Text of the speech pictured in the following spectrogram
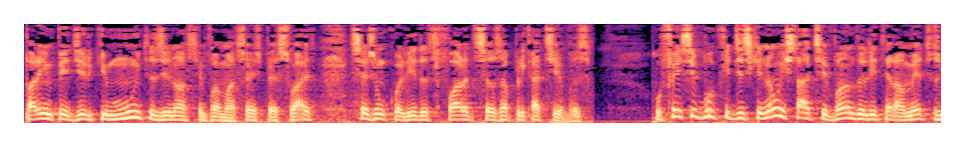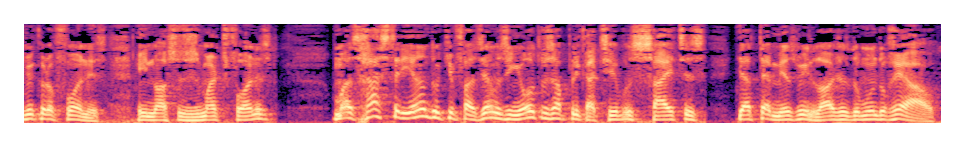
para impedir que muitas de nossas informações pessoais sejam colhidas fora de seus aplicativos. O Facebook diz que não está ativando literalmente os microfones em nossos smartphones, mas rastreando o que fazemos em outros aplicativos, sites e até mesmo em lojas do mundo real.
